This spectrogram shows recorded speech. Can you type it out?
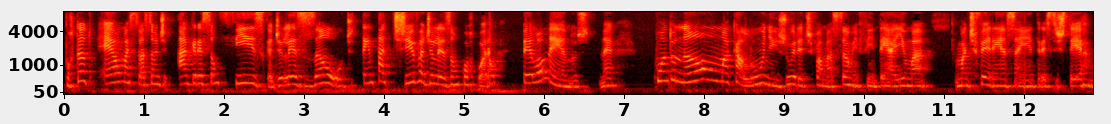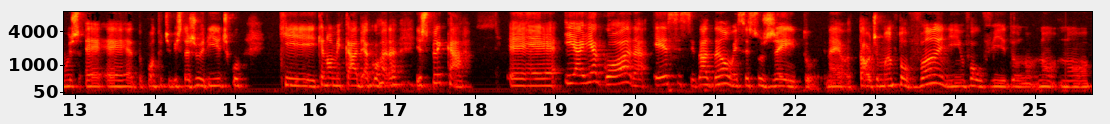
Portanto, é uma situação de agressão física, de lesão ou de tentativa de lesão corporal, pelo menos, né? Quando não uma calúnia, injúria, difamação, enfim, tem aí uma, uma diferença entre esses termos é, é, do ponto de vista jurídico que, que não me cabe agora explicar. É, e aí agora esse cidadão, esse sujeito, né, o tal de Mantovani envolvido no, no, no,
